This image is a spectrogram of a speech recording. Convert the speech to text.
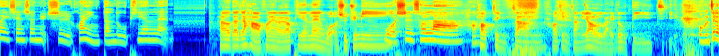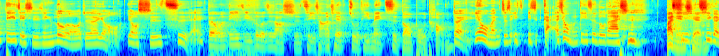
位先生、女士，欢迎登录 PN Land。Hello，大家好，欢迎来到 PN Land，我是 Jimmy。我是秋啦。好，好紧张，好紧张，要来录第一集。我们这个第一集其实已经录了，我觉得有有十次哎。对，我们第一集录了至少十次以上，而且主题每次都不同。对，因为我们就是一直一直改，而且我们第一次录大概是半年前，七个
